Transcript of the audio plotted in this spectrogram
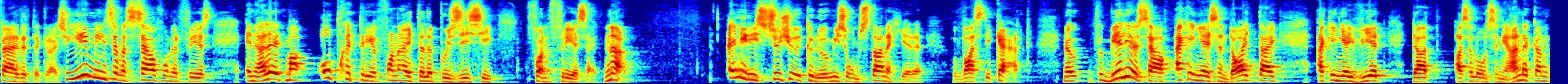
verder te kry. So hierdie mense was self onder vrees en hulle het maar opgetree vanuit hulle posisie van vreesheid. Nou, in hierdie sosio-ekonomiese omstandighede was die kerk. Nou, verbeel jouself, ek en jy is in daai tyd, ek en jy weet dat as hulle ons in die hande kan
